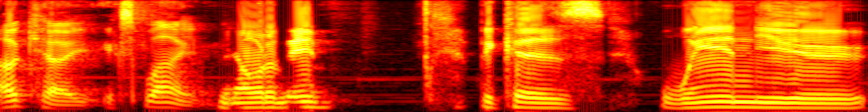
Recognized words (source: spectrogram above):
Okay. Explain. You know what I mean? Because when you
